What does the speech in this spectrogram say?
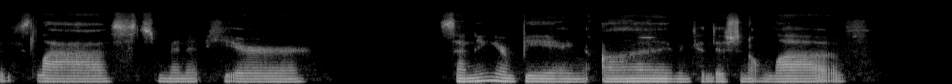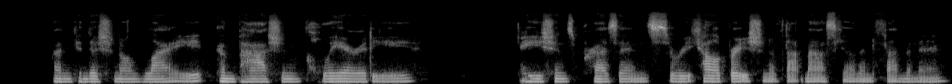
for these last minute here, sending your being unconditional love, unconditional light, compassion, clarity, patience, presence, recalibration of that masculine and feminine.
